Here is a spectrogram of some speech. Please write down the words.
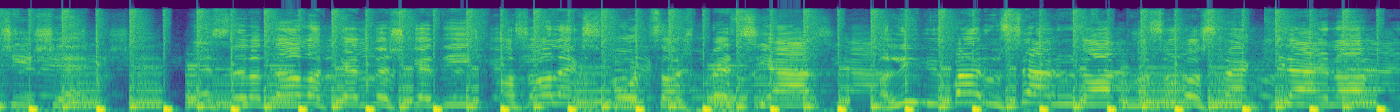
szerencsések! Ezzel a dallal kedveskedik az Alex Forca speciál, a Liviu Baruszánunak, az oroszlán királynak,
